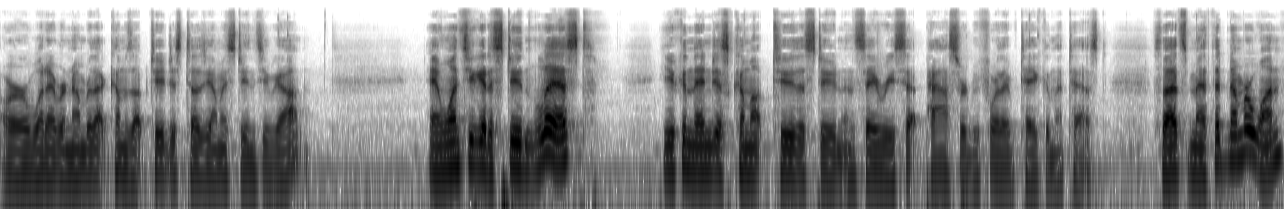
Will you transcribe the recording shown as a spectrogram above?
or whatever number that comes up to, just tells you how many students you've got. And once you get a student list, you can then just come up to the student and say reset password before they've taken the test. So that's method number one.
